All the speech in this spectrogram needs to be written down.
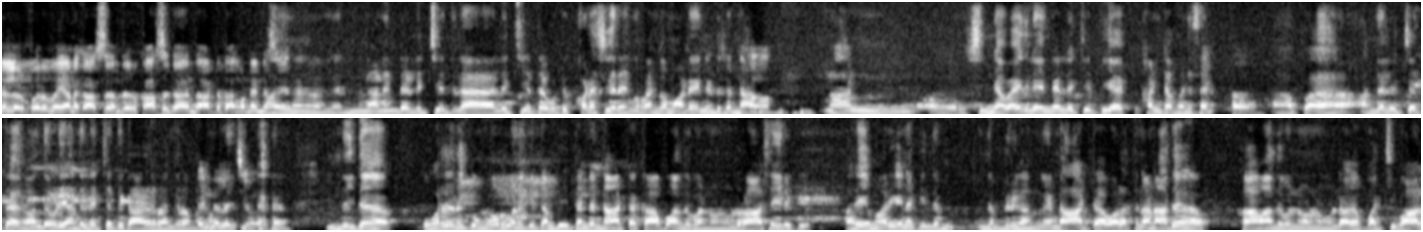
நல்ல ஒரு பெருமையான காசு அந்த காசுக்காக இந்த ஆட்டை தாங்கணும்னா என்ன நான் இந்த லட்சியத்தில் லட்சியத்தை விட்டு கடைசி வரையும் இறங்க மாட்டேன். என்னன்னு சொன்னா. நான் ஒரு சின்ன வயதுலேருந்தே லட்சியத்தைய கண்ட மனுஷன். அப்ப அந்த லட்சியத்தை வந்தபடியா அந்த லட்சியத்துக்காக இறங்குற என்ன. லட்சியம்? இந்த இதை ஒவ்வொருவனுக்கும் ஒருவனுக்கு தம்பி தன் நாட்டை காப்பாந்து பண்ணணும்னு ஒரு ஆசை இருக்கு. அதே மாதிரி எனக்கு இந்த இந்த மிருகங்க இந்த ஆட்டை வளர்த்துனான் அதை காவாந்து பண்ணணும்னு அதை வச்சு வாழ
